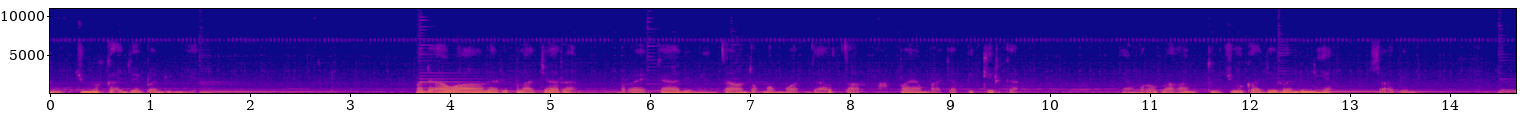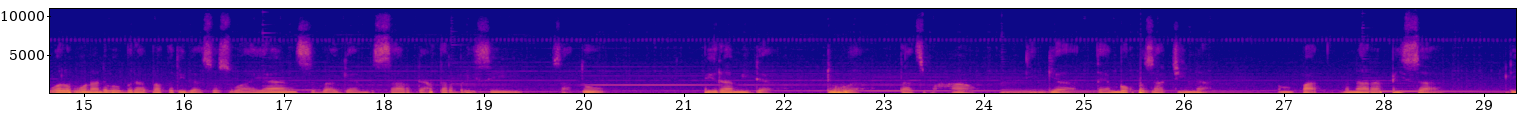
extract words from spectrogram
tujuh keajaiban dunia. Pada awal dari pelajaran, mereka diminta untuk membuat daftar apa yang mereka pikirkan yang merupakan tujuh keajaiban dunia saat ini. Walaupun ada beberapa ketidaksesuaian, sebagian besar daftar berisi satu Piramida 2. Taj Mahal 3. Tembok besar Cina 4. Menara Pisa 5.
